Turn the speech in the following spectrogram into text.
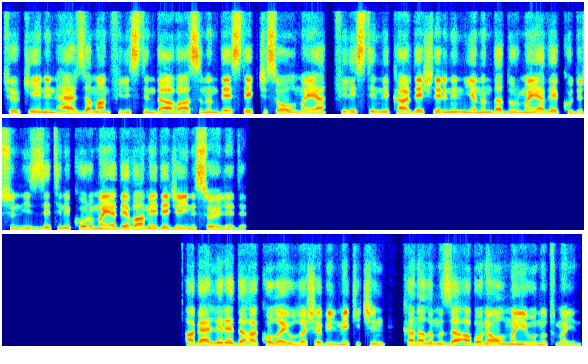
Türkiye'nin her zaman Filistin davasının destekçisi olmaya, Filistinli kardeşlerinin yanında durmaya ve Kudüs'ün izzetini korumaya devam edeceğini söyledi. Haberlere daha kolay ulaşabilmek için kanalımıza abone olmayı unutmayın.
